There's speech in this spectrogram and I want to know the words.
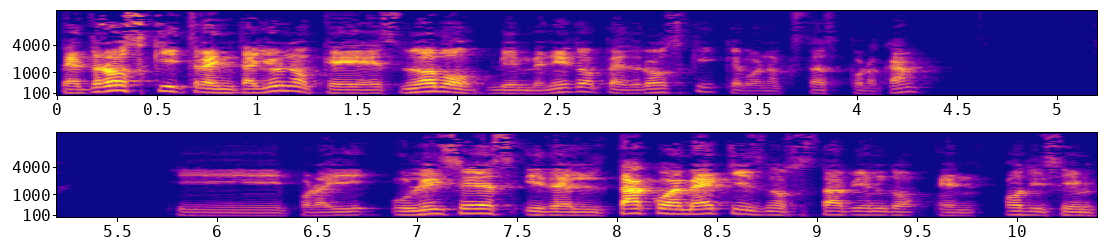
Pedroski31, que es nuevo, bienvenido Pedroski, qué bueno que estás por acá. Y por ahí Ulises y del Taco MX nos está viendo en Odyssey.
